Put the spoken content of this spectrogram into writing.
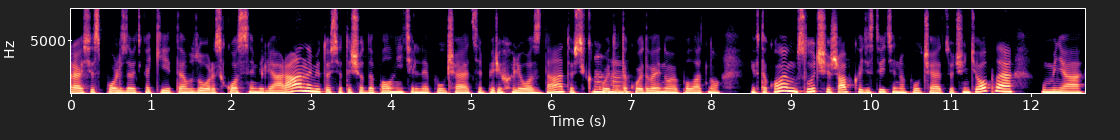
стараюсь использовать какие-то узоры с косами или оранами, то есть это еще дополнительный получается перехлест, да, то есть какое-то угу. такое двойное полотно. И в таком случае шапка действительно получается очень теплая. У меня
